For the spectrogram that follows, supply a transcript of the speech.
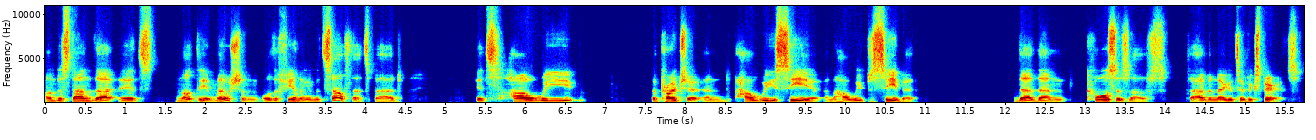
understand that it's not the emotion or the feeling in itself that's bad, it's how we approach it and how we see it and how we perceive it that then causes us to have a negative experience.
